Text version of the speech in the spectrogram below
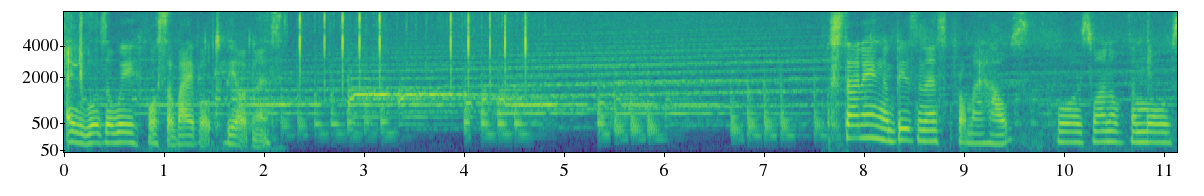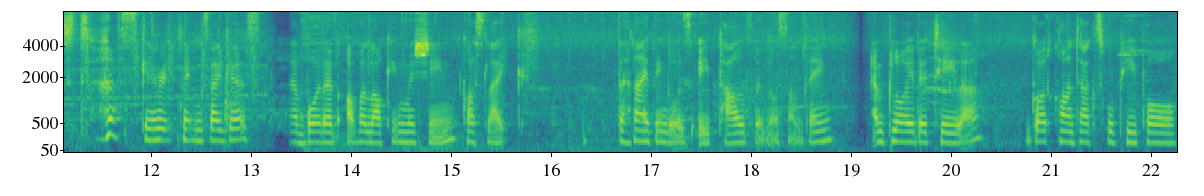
And it was a way for survival, to be honest. Starting a business from my house was one of the most scary things, I guess. I bought an overlocking machine, cost like then I think it was 8,000 or something. Employed a tailor, got contacts for people,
